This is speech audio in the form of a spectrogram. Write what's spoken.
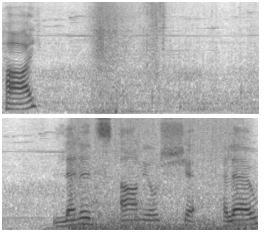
Hi. Leonard's Arnold shit. Hello?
